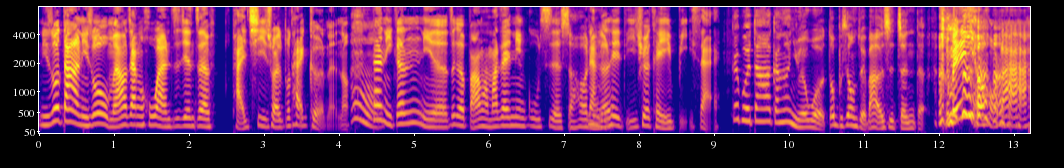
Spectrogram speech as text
你说当然，你说我们要这样忽然之间真的。排气出来不太可能哦、但你跟你的这个爸爸妈妈在念故事的时候，两、嗯、个人的确可以比赛。该不会大家刚刚以为我都不是用嘴巴，而是真的？没有啦，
